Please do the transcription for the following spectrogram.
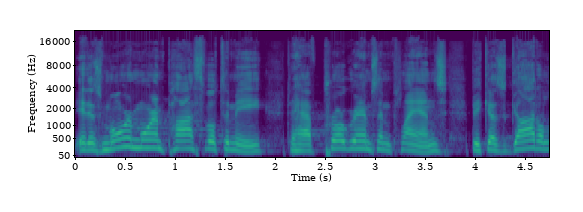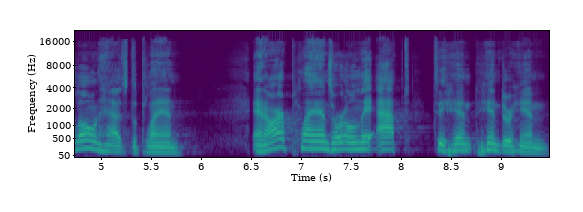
It is more and more impossible to me to have programs and plans because God alone has the plan. And our plans are only apt to hinder Him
